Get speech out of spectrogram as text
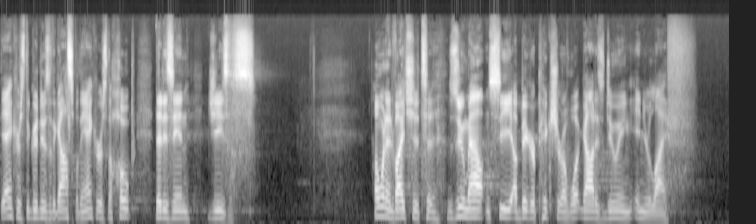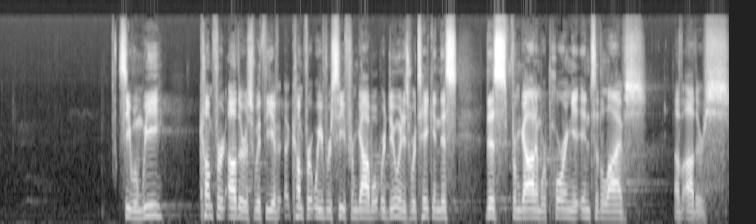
The anchor is the good news of the gospel, the anchor is the hope that is in Jesus. I want to invite you to zoom out and see a bigger picture of what God is doing in your life. See, when we comfort others with the uh, comfort we've received from God, what we're doing is we're taking this, this from God and we're pouring it into the lives of others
